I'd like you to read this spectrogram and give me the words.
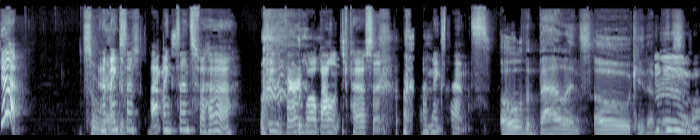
Yeah, It's so and it makes sense. That makes sense for her. She's a very well balanced person. That makes sense. Oh, the balance. Oh, okay, that makes a lot Mm.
